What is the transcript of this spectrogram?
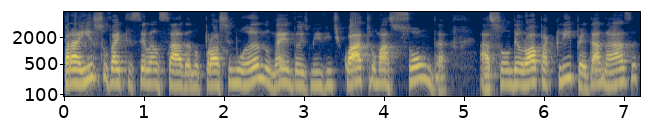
para isso vai ser lançada no próximo ano, né, em 2024, uma sonda a sonda Europa Clipper da NASA,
